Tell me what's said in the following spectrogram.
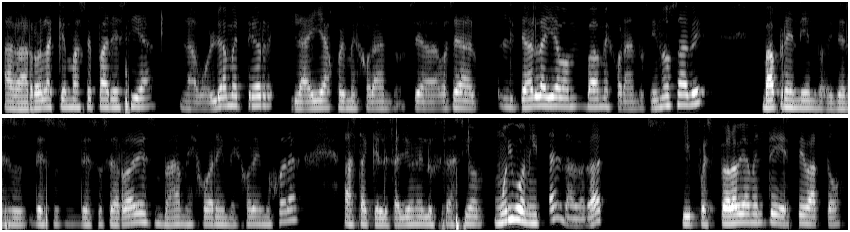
agarró la que más se parecía, la volvió a meter y la IA fue mejorando. O sea, o sea literal la IA va, mejorando. Si no sabe, va aprendiendo y de sus, de sus, de sus errores va mejora y mejora y mejora hasta que le salió una ilustración muy bonita, la verdad. Y pues, pero obviamente este vato,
